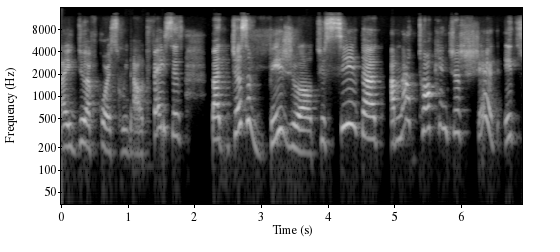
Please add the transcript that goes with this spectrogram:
i do of course without faces but just a visual to see that i'm not talking just shit it's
